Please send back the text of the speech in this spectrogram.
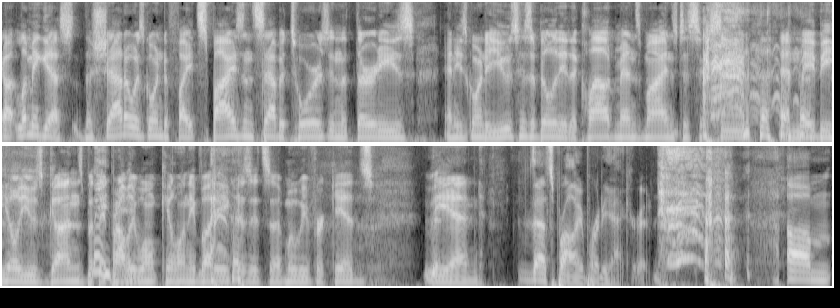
Uh, let me guess. The Shadow is going to fight spies and saboteurs in the 30s, and he's going to use his ability to cloud men's minds to succeed. and maybe he'll use guns, but they probably won't kill anybody because it's a movie for kids. The end. That's probably pretty accurate. um,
